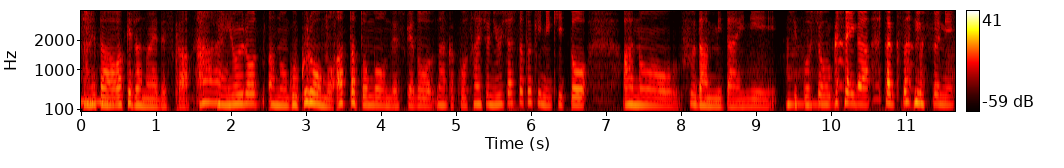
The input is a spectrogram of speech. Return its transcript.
されたわけじゃないですか。はいいろいろあのご苦労もあったと思うんですけどなんかこう最初入社した時にきっとあの普段みたいに自己紹介が たくさんの人に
